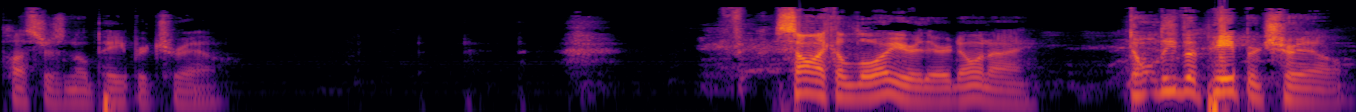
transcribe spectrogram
Plus, there's no paper trail. sound like a lawyer there, don't I? Don't leave a paper trail.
